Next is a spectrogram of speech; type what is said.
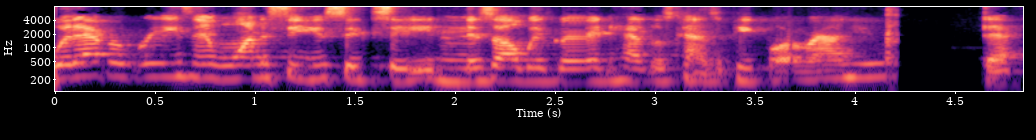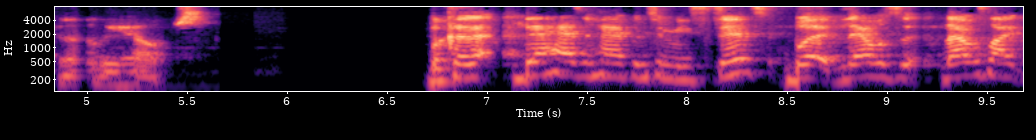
whatever reason want to see you succeed. And it's always great to have those kinds of people around you. Definitely helps because that hasn't happened to me since. But that was that was like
